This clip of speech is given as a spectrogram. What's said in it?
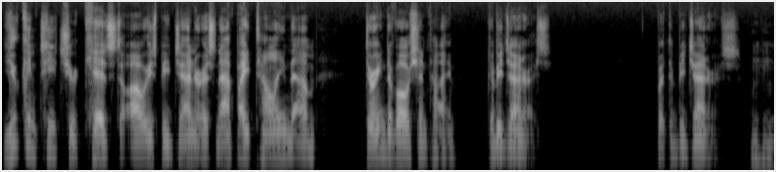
You can teach your kids to always be generous, not by telling them during devotion time to be generous, but to be generous. Mm-hmm.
